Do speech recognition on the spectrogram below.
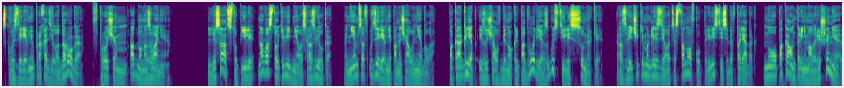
Сквозь деревню проходила дорога, впрочем, одно название. Леса отступили, на востоке виднелась развилка. Немцев в деревне поначалу не было. Пока Глеб изучал в бинокль подворье, сгустились сумерки. Разведчики могли сделать остановку, привести себя в порядок. Но пока он принимал решение,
